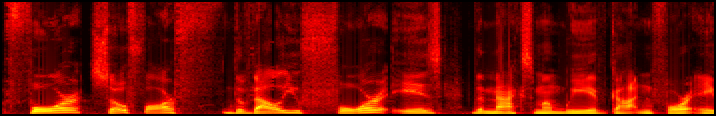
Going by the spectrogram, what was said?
4, so far, the value 4 is the maximum we have gotten for a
